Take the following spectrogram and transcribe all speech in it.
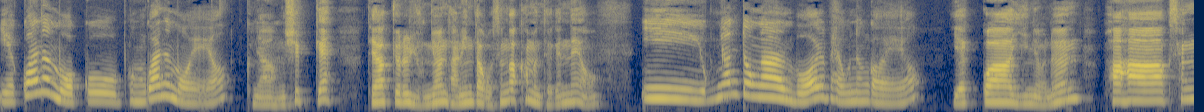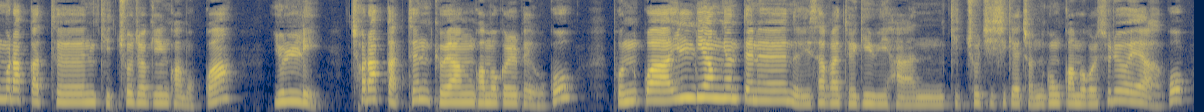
예과는 뭐고 본과는 뭐예요? 그냥 쉽게 대학교를 6년 다닌다고 생각하면 되겠네요. 이 6년 동안 뭘 배우는 거예요? 예과 2년은 화학, 생물학 같은 기초적인 과목과 윤리, 철학 같은 교양 과목을 배우고 본과 1, 2학년 때는 의사가 되기 위한 기초 지식의 전공 과목을 수료해야 하고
